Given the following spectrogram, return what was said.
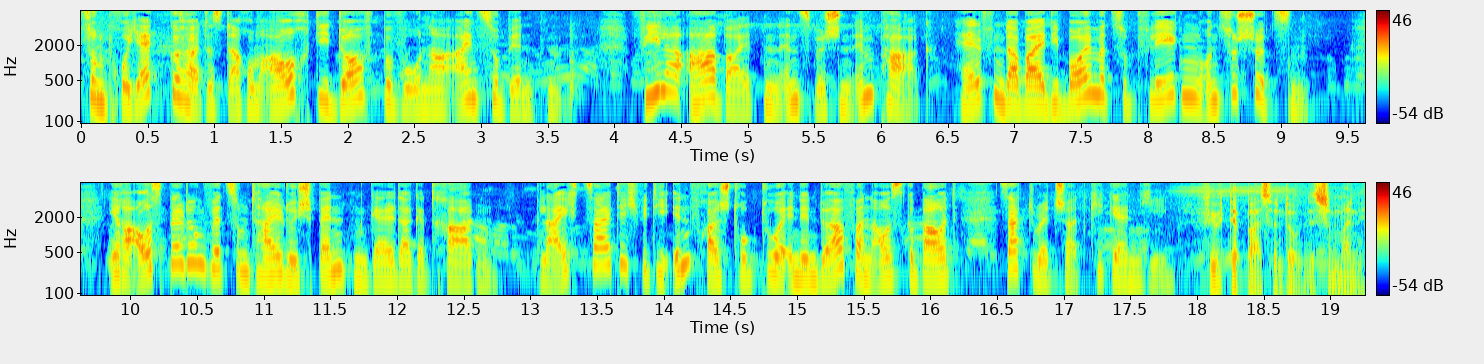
Zum Projekt gehört es darum auch, die Dorfbewohner einzubinden. Viele arbeiten inzwischen im Park, helfen dabei, die Bäume zu pflegen und zu schützen. Ihre Ausbildung wird zum Teil durch Spendengelder getragen. Gleichzeitig wird die Infrastruktur in den Dörfern ausgebaut, sagt Richard Kigenyi. 50 of this money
